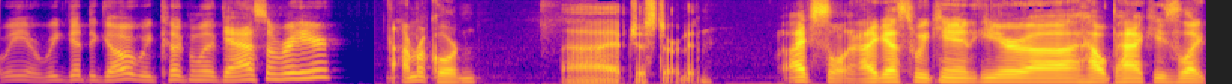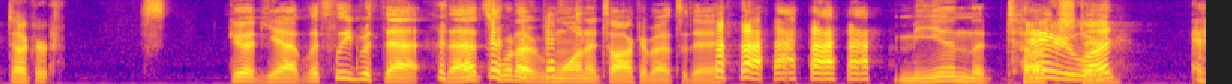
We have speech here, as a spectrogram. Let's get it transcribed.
Are we are we good to go? Are we cooking with gas over here? I'm recording. Uh, I've just started. Excellent. I guess we can't hear uh, how Packy's like Tucker. Good. Yeah, let's lead with that. That's what I want to talk about today. Me and the Hey, everyone.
